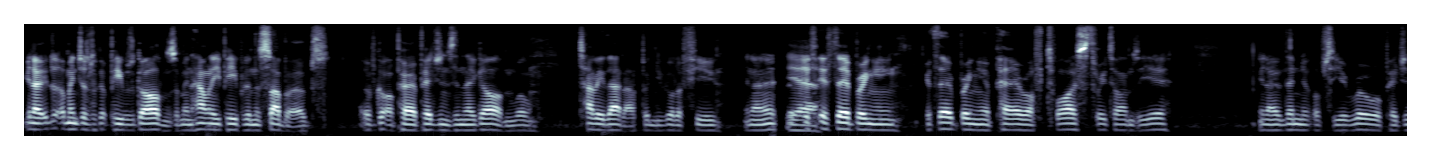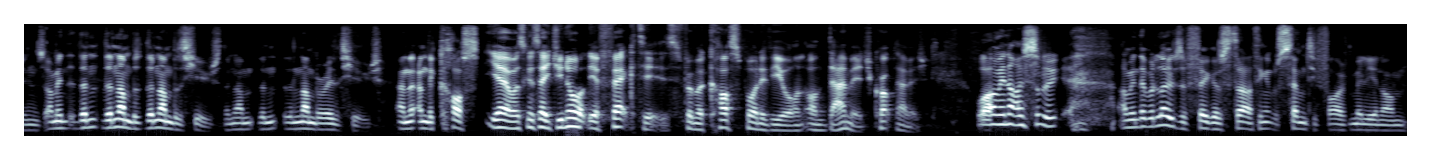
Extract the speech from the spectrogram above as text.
You know, I mean, just look at people's gardens. I mean, how many people in the suburbs have got a pair of pigeons in their garden? Well, tally that up, and you've got a few. You know, yeah. if, if they're bringing if they're bringing a pair off twice, three times a year, you know, then obviously your rural pigeons. I mean, the the numbers the number's huge. The num the, the number is huge, and and the cost. Yeah, I was going to say, do you know what the effect is from a cost point of view on on damage, crop damage? Well, I mean, I sort of, I mean, there were loads of figures. I think it was seventy five million on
